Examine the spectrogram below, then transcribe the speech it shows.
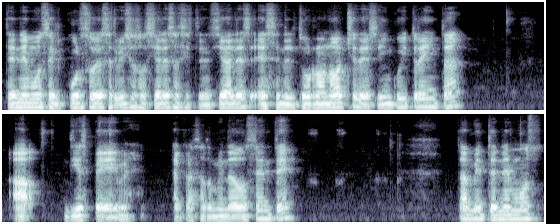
Tenemos el curso de servicios sociales asistenciales, es en el turno noche de 5 y 30 a 10 pm. Acá está también la docente. También tenemos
